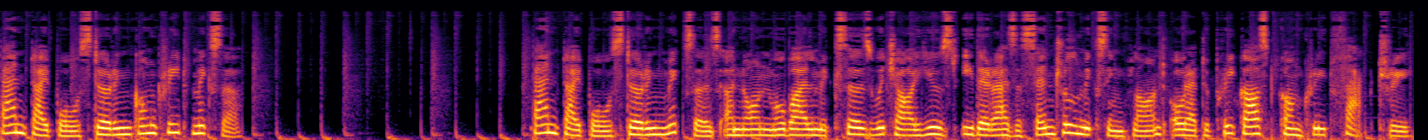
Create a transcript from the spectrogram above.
Pan type or stirring concrete mixer. Pan type or stirring mixers are non-mobile mixers which are used either as a central mixing plant or at a precast concrete factory.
